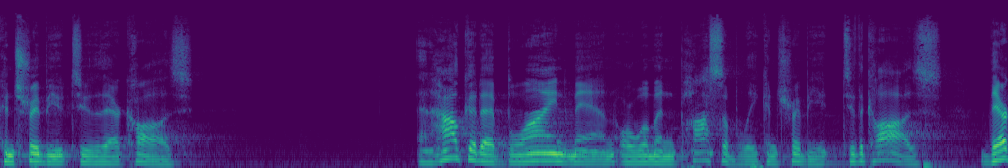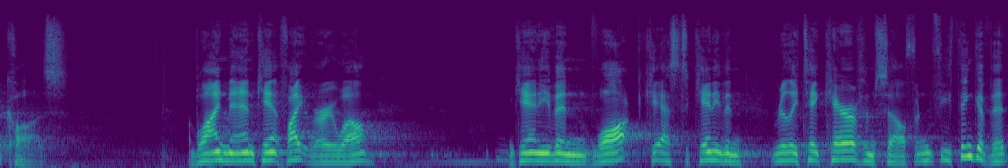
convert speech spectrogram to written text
contribute to their cause. And how could a blind man or woman possibly contribute to the cause, their cause? A blind man can't fight very well, can't even walk, can't even really take care of himself. And if you think of it,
